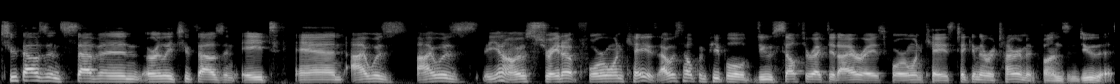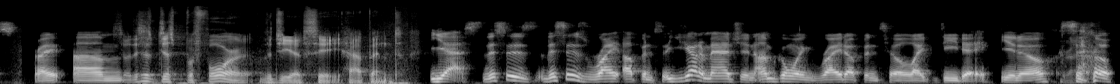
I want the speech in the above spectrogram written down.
2007, early 2008, and I was I was you know I was straight up 401ks. I was helping people do self-directed IRAs, 401ks, taking their retirement funds and do this right. Um, so this is just before the GFC happened. Yes, this is this is right up until you got to imagine I'm going right up until like D-Day, you know. Right. So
